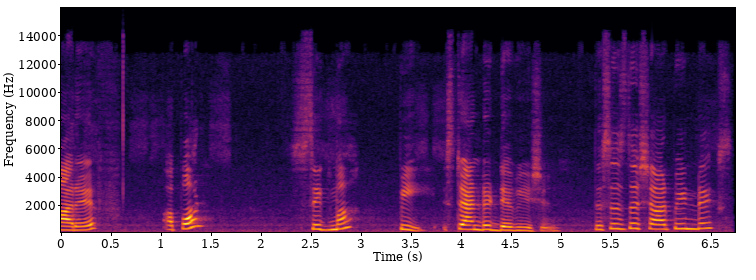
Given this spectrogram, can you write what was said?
RF upon sigma p standard deviation. This is the Sharpe index.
